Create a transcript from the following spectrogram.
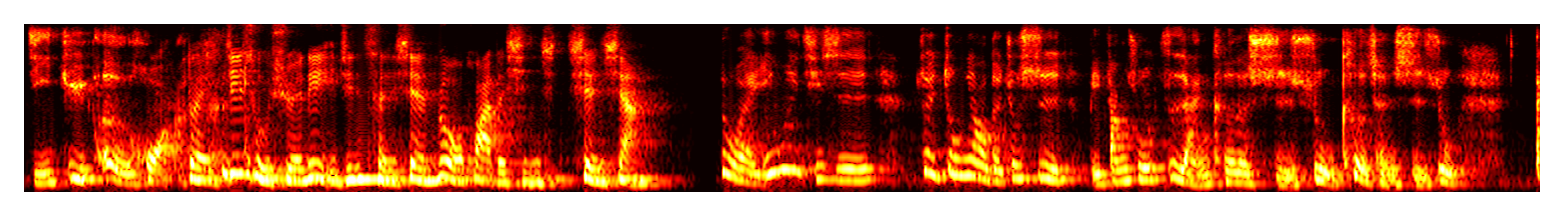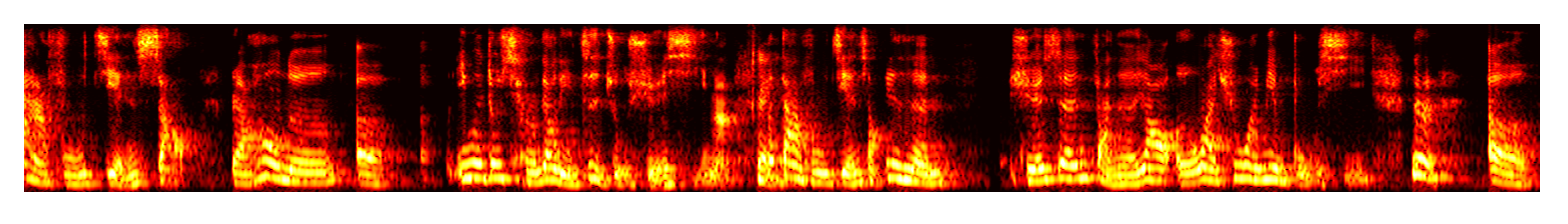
急剧恶化，对，基础学历已经呈现弱化的形现象。对，因为其实最重要的就是，比方说自然科的时数、课程时数大幅减少，然后呢，呃，因为就强调你自主学习嘛，那大幅减少，变成学生反而要额外去外面补习。那呃，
